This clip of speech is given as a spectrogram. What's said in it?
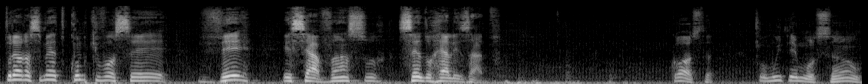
Iturival Nascimento, como que você vê esse avanço sendo realizado? Costa, com muita emoção,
